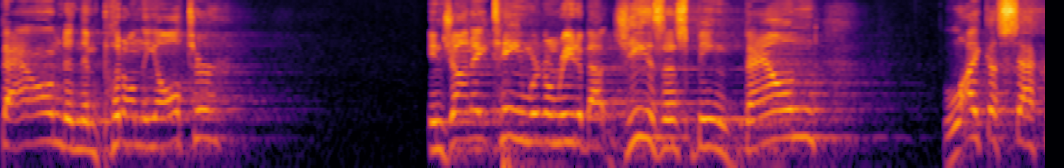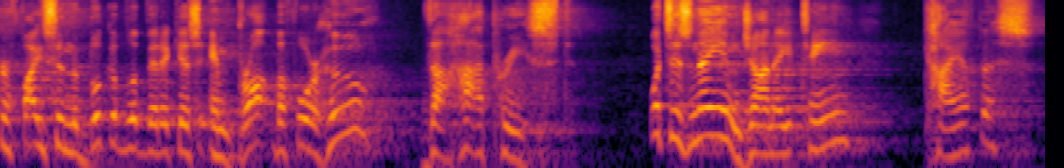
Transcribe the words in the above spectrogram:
Bound and then put on the altar? In John 18, we're going to read about Jesus being bound like a sacrifice in the book of Leviticus and brought before who? The high priest. What's his name, John 18? Caiaphas.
